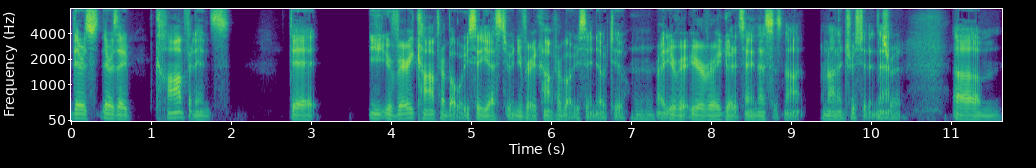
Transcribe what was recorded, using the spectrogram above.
there's there's a confidence that you- you're very confident about what you say yes to, and you're very confident about what you say no to. Mm-hmm. Right? You're very, you're very good at saying this is not. I'm not interested in that. That's right. Um,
